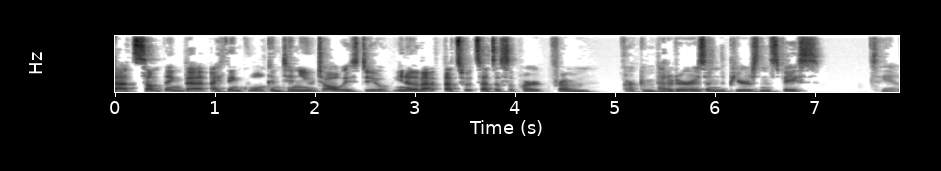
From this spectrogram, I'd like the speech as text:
that's something that I think we'll continue to always do. You know, that that's what sets us apart from our competitors and the peers in the space. So yeah.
